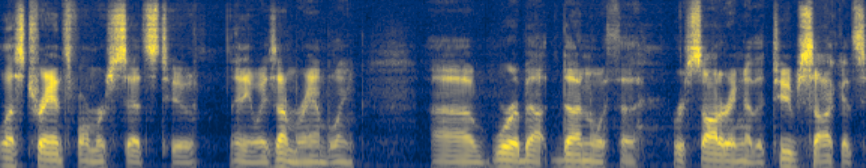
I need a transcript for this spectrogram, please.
Less transformer sets too. Anyways, I'm rambling. Uh, we're about done with the resoldering of the tube sockets.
